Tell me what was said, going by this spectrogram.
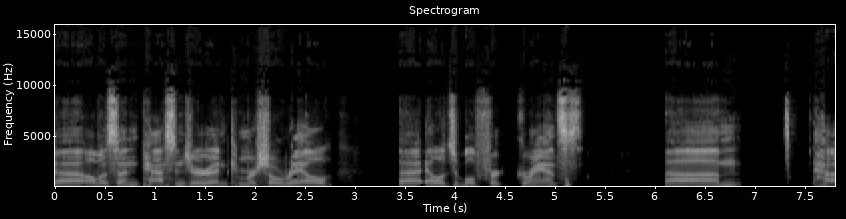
uh, all of a sudden passenger and commercial rail uh, eligible for grants. Um, how,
